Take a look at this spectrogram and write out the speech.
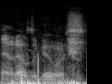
Yeah, that was a good one.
